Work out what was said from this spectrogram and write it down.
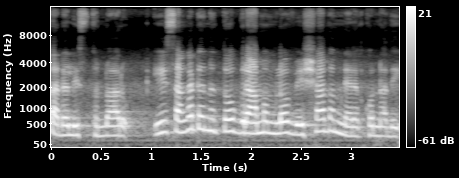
తరలిస్తున్నారు. ఈ సంఘటనతో గ్రామంలో విషాదం నెలకొన్నది.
